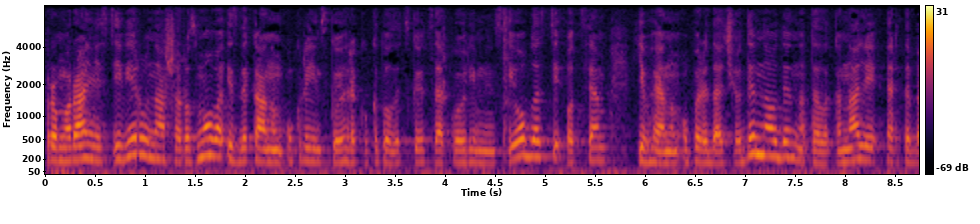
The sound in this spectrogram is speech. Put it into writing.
Про моральність і віру наша розмова із деканом Української греко-католицької церкви у Рівненській області, отцем Євгеном у передачі один на один на телеканалі РТБ.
